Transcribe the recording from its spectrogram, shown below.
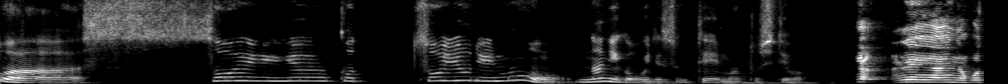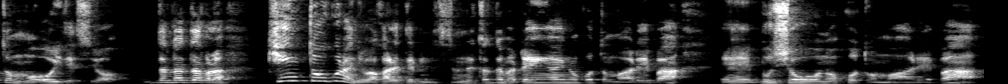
方は、そういうこと、そういうよりも何が多いです？テーマとしては。いや、恋愛のことも多いですよ。だだだから、均等ぐらいに分かれてるんですよね。例えば恋愛のこともあれば、えー武将のこともあれば、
